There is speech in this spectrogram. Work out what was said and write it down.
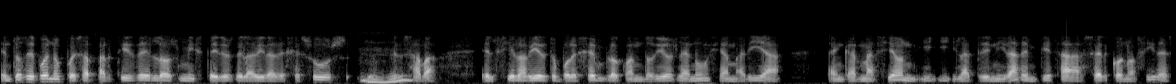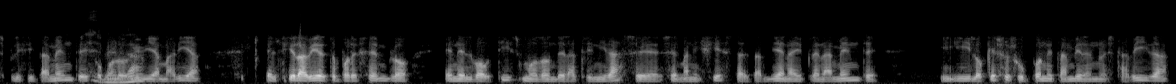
Entonces, bueno, pues a partir de los misterios de la vida de Jesús, pensaba el cielo abierto, por ejemplo, cuando Dios le anuncia a María la encarnación y, la Trinidad empieza a ser conocida explícitamente, como lo vivía María. El cielo abierto, por ejemplo, en el bautismo, donde la Trinidad se, se manifiesta también ahí plenamente, y, lo que eso supone también en nuestra vida.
